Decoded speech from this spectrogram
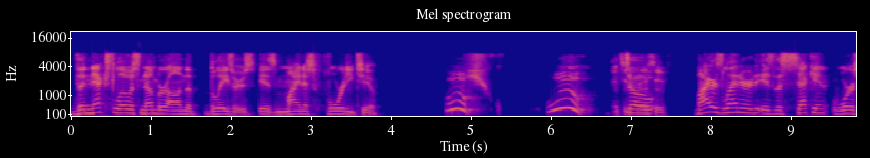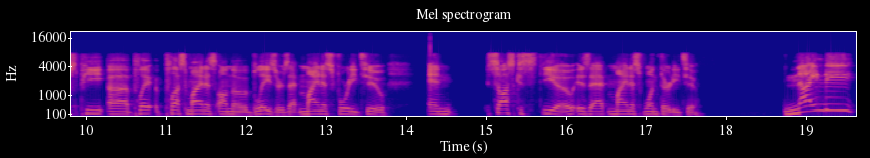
The next lowest number on the Blazers is minus 42. Woo. Woo. That's So- impressive. Meyers Leonard is the second worst P uh, play plus minus on the Blazers at minus 42, and Sauce Castillo is at minus 132. 90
